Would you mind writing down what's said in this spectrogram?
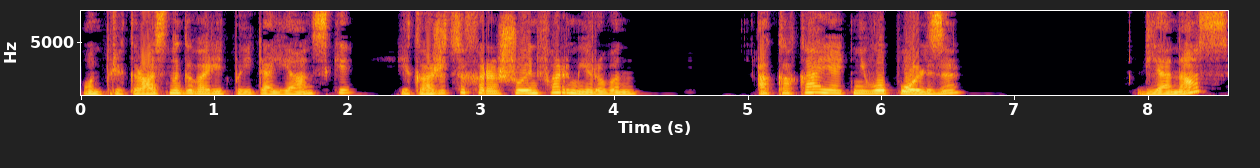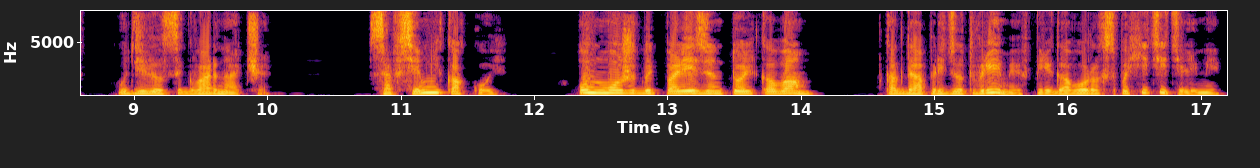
он прекрасно говорит по-итальянски и, кажется, хорошо информирован. А какая от него польза? Для нас, — удивился Гварначо, — совсем никакой. Он может быть полезен только вам, когда придет время в переговорах с похитителями.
